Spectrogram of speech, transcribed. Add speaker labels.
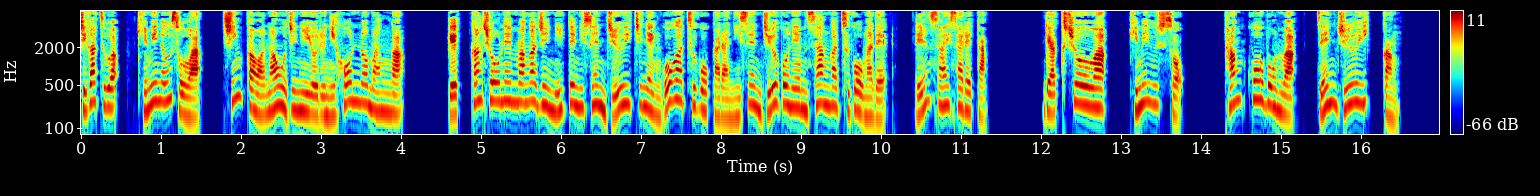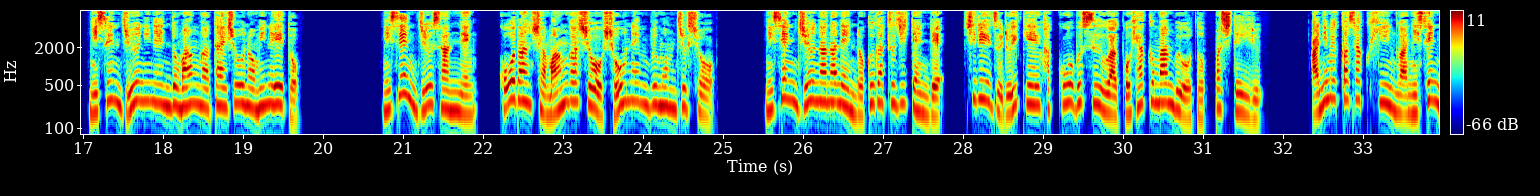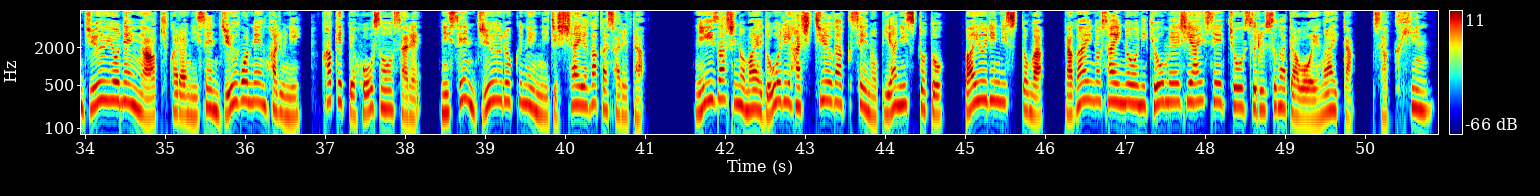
Speaker 1: 4月は、君の嘘は、新川直司による日本の漫画。月刊少年マガジンにて2011年5月号から2015年3月号まで連載された。略称は、君嘘。単行本は、全11巻。2012年度漫画大賞ノミネート。2013年、講談社漫画賞少年部門受賞。2017年6月時点でシリーズ累計発行部数は500万部を突破している。アニメ化作品が2014年秋から2015年春にかけて放送され、2016年に実写映画化された。新座市の前通り橋中学生のピアニストとバイオリニストが互いの才能に共鳴し合い成長する姿を描いた作品。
